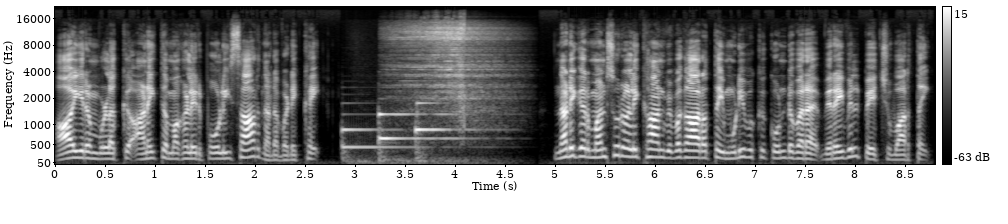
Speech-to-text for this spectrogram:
ஆயிரம் விளக்கு அனைத்து மகளிர் போலீசார் நடவடிக்கை. நடிகர் மன்சூர் அலிகான் விவகாரத்தை முடிவுக்கு கொண்டுவர விரைவில் பேச்சுவார்த்தை.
